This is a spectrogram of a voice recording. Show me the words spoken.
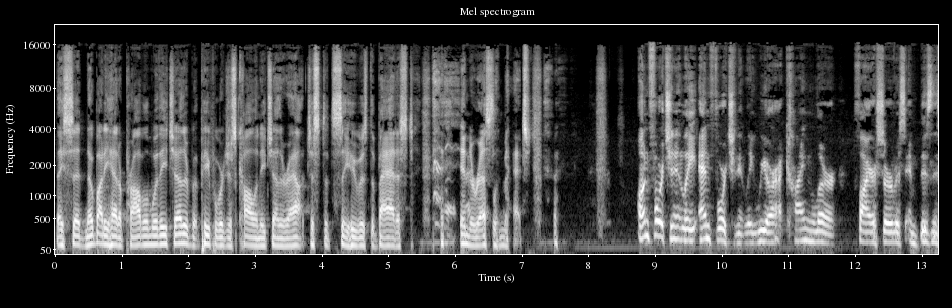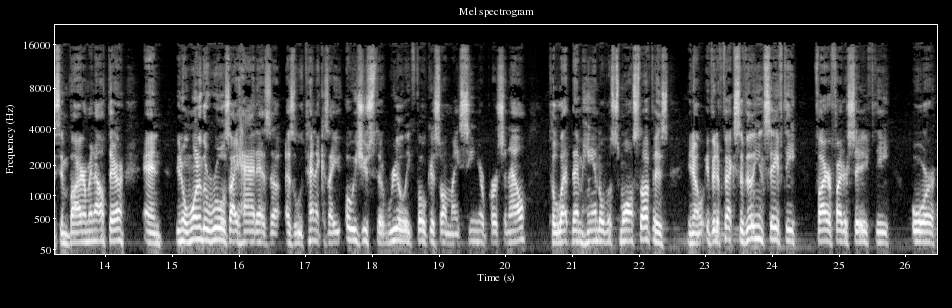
they said nobody had a problem with each other, but people were just calling each other out just to see who was the baddest in the wrestling match. Unfortunately and fortunately, we are a kinder fire service and business environment out there. And, you know, one of the rules I had as a, as a lieutenant, because I always used to really focus on my senior personnel to let them handle the small stuff is, you know, if it affects civilian safety, firefighter safety, or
